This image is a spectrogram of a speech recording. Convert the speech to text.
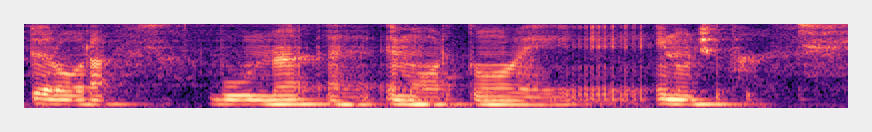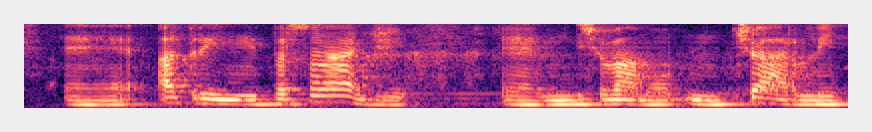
Per ora Boone eh, è morto e, e non c'è più. Eh, altri personaggi, eh, dicevamo mm, Charlie.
